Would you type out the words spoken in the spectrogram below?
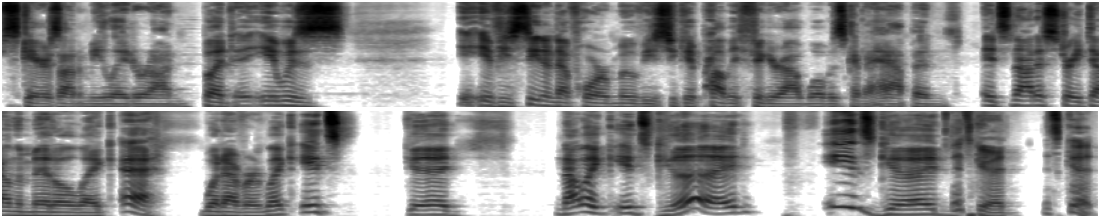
scares out of me later on. But it was, if you've seen enough horror movies, you could probably figure out what was going to happen. It's not a straight down the middle, like, eh, whatever. Like, it's good. Not like it's good. It's good. It's good. It's good.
